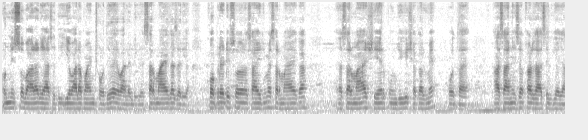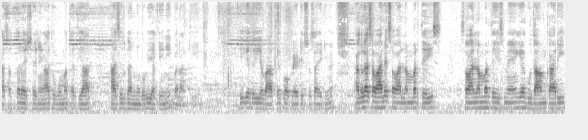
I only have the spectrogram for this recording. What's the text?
उन्नीस सौ बारह रियासती, ये वाला पॉइंट छोड़ दिया ये वाला लिखे सरमाए का ज़रिया। कोऑपरेटिव सोसाइटी में सरमाए का, सरमाया शेयर पूंजी की शक्ल में होता है। आसानी से कर्ज हासिल किया जा सकता है रजिस्ट्रेशन हुकूमत एहतियात हासिल करने को भी यकीनी बनाती है। ठीक है तो ये बात है कोऑपरेटिव सोसाइटी में। अगला सवाल है, सवाल नंबर तेईस। सवाल नंबर तेईस में है कि गोदामकारी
